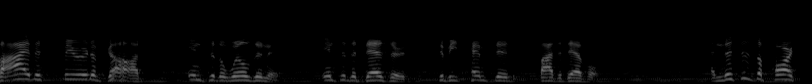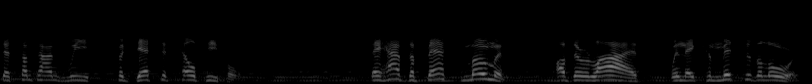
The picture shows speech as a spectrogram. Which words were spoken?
by the Spirit of God into the wilderness, into the desert, to be tempted by the devil. And this is the part that sometimes we forget to tell people. They have the best moment of their lives when they commit to the Lord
